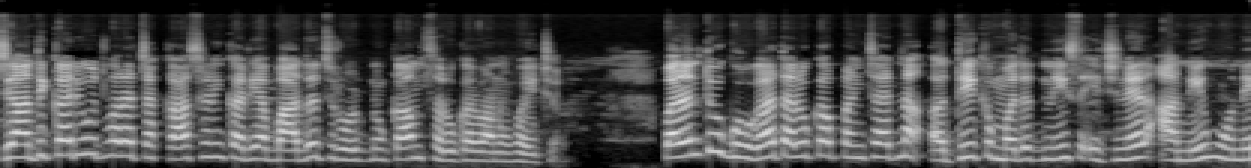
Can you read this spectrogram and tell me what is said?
જ્યાં અધિકારીઓ દ્વારા ચકાસણી કર્યા બાદ જ રોડનું કામ શરૂ કરવાનું હોય છે. પરંતુ ઘોઘા તાલુકા પંચાયતના અધિક મદદનીશ ઇજનેર આ નિયમોને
